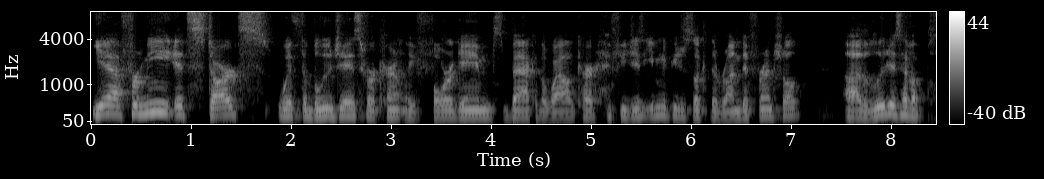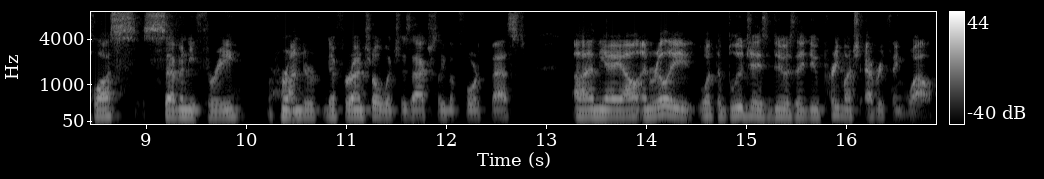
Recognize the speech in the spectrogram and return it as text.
Yeah, for me, it starts with the Blue Jays, who are currently four games back of the wild card. If you just even if you just look at the run differential, uh, the Blue Jays have a plus seventy three run di- differential, which is actually the fourth best uh, in the AL. And really, what the Blue Jays do is they do pretty much everything well.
